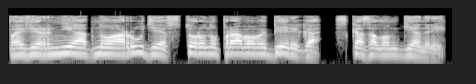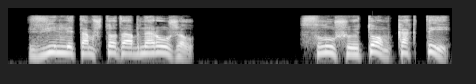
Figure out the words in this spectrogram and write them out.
«Поверни одно орудие в сторону правого берега», — сказал он Генри. «Вилли там что-то обнаружил». «Слушаю, Том, как ты?»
